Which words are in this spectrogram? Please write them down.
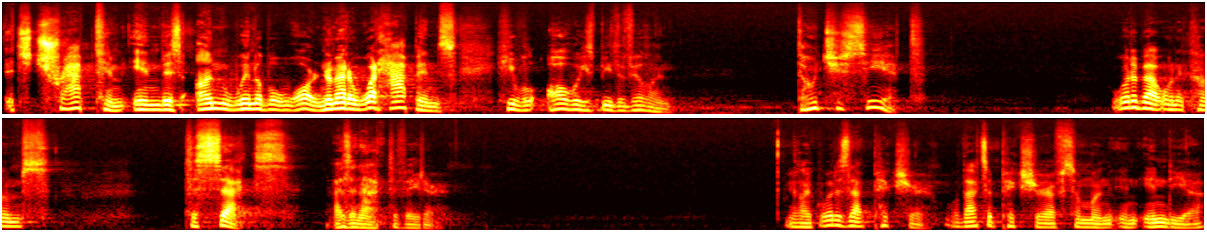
It's trapped him in this unwinnable war. No matter what happens, he will always be the villain. Don't you see it? What about when it comes to sex as an activator? You're like, what is that picture? Well, that's a picture of someone in India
